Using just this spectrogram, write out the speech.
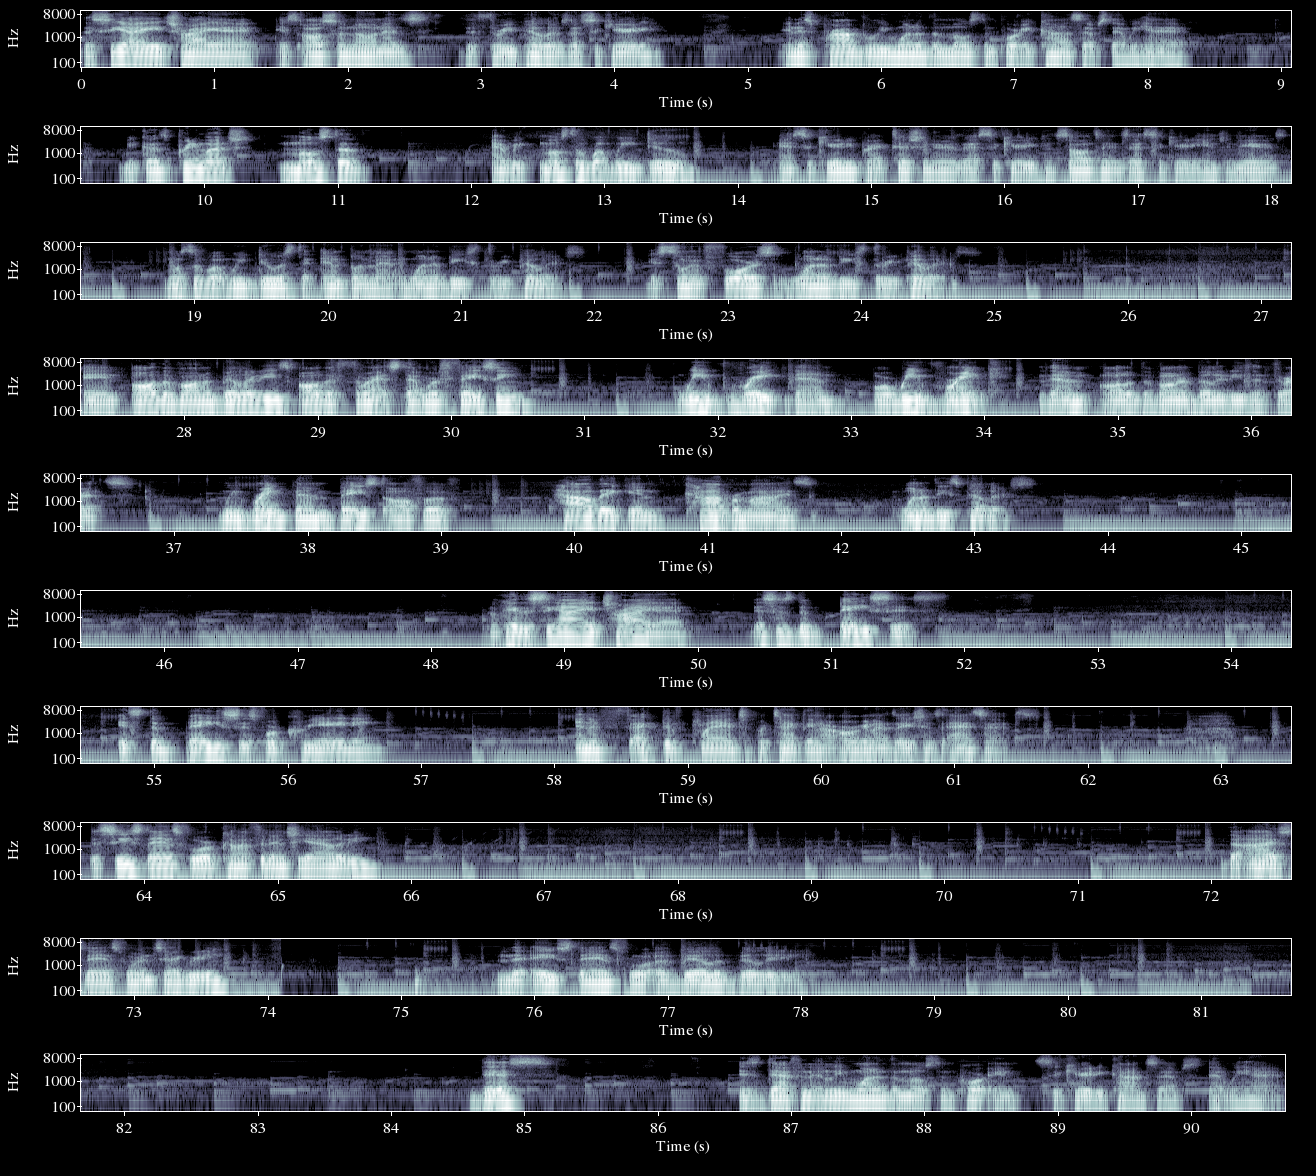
The CIA triad is also known as the three pillars of security, and it's probably one of the most important concepts that we have because pretty much most of every most of what we do as security practitioners, as security consultants, as security engineers, most of what we do is to implement one of these three pillars. Is to enforce one of these three pillars and all the vulnerabilities, all the threats that we're facing, we rate them or we rank them, all of the vulnerabilities and threats. We rank them based off of how they can compromise one of these pillars. Okay, the CIA triad, this is the basis. It's the basis for creating an effective plan to protecting our organization's assets. The C stands for confidentiality. The I stands for integrity. And the A stands for availability. This is definitely one of the most important security concepts that we have.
